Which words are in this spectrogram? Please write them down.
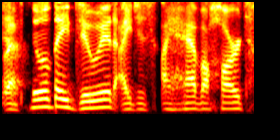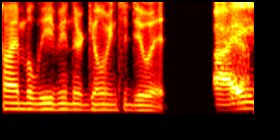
Yeah. Until they do it, I just I have a hard time believing they're going to do it. I Yeah.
